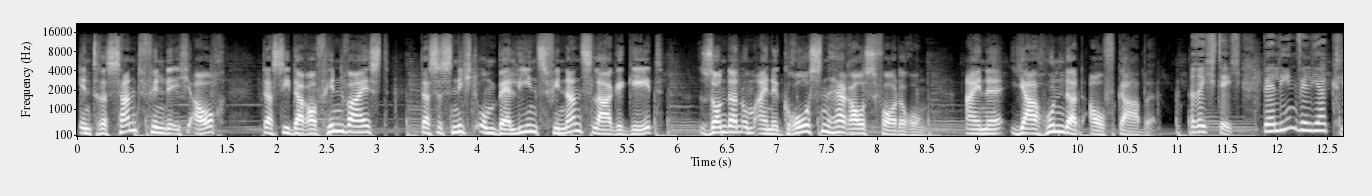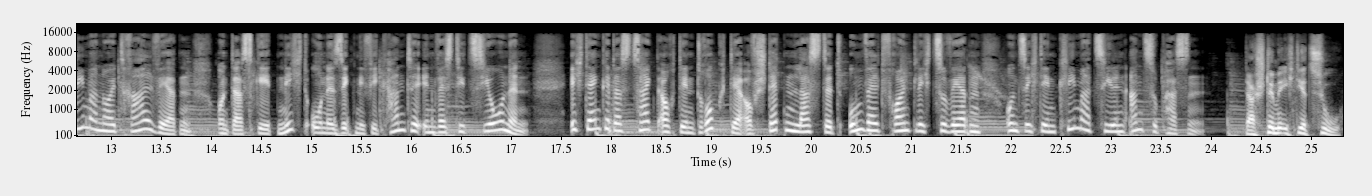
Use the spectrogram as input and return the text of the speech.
Interessant finde ich auch, dass sie darauf hinweist, dass es nicht um Berlins Finanzlage geht, sondern um eine großen Herausforderung, eine Jahrhundertaufgabe. Richtig, Berlin will ja klimaneutral werden und das geht nicht ohne signifikante Investitionen. Ich denke, das zeigt auch den Druck, der auf Städten lastet, umweltfreundlich zu werden und sich den Klimazielen anzupassen. Da stimme ich dir zu.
